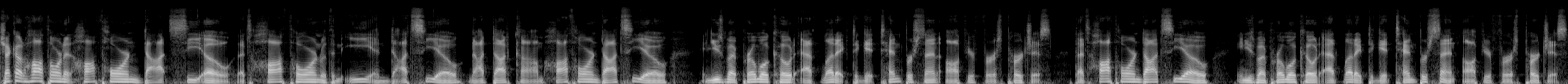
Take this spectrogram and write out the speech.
Check out Hawthorne at hawthorne.co. That's Hawthorne with an E and .co, not .com, hawthorne.co, and use my promo code ATHLETIC to get 10% off your first purchase. That's hawthorne.co, and use my promo code ATHLETIC to get 10% off your first purchase.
